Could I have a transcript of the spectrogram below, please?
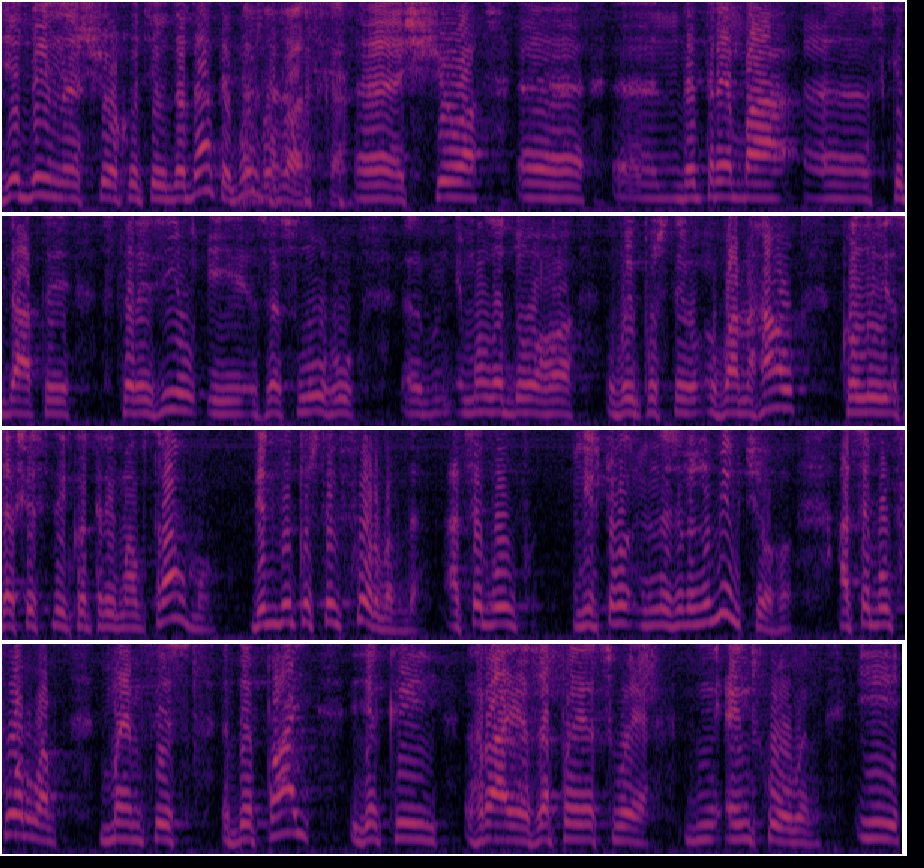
є- єдине, що хотів додати, Та, можна? будь ласка. Е, що е, е, не треба е, скидати з терезів і заслугу молодого випустив Ван Гал, коли захисник отримав травму, він випустив форварда. А це був ніхто не зрозумів цього. А це був форвард Мемфіс Депай, який грає за ПСВ м, Ейндховен. І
